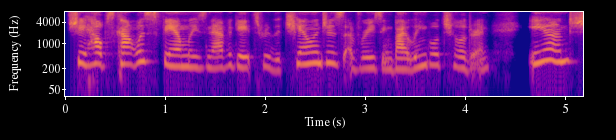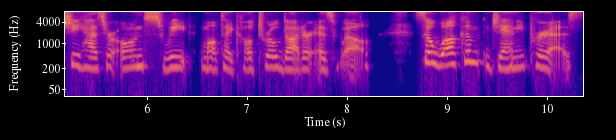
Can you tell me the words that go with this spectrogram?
She helps countless families navigate through the challenges of raising bilingual children, and she has her own sweet multicultural daughter as well. So welcome, Janny Perez.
